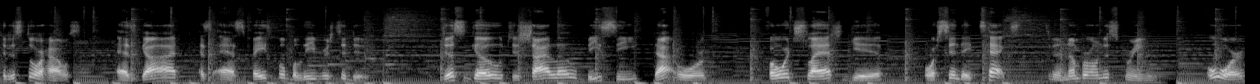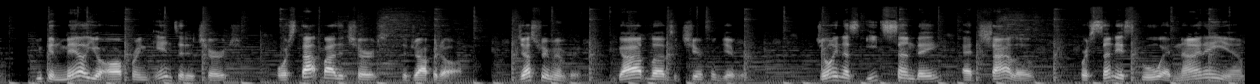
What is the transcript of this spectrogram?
to the storehouse as God has asked faithful believers to do. Just go to shilohbc.org forward slash give or send a text to the number on the screen or you can mail your offering into the church or stop by the church to drop it off. Just remember, God loves a cheerful giver. Join us each Sunday at Shiloh for Sunday school at 9 a.m.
